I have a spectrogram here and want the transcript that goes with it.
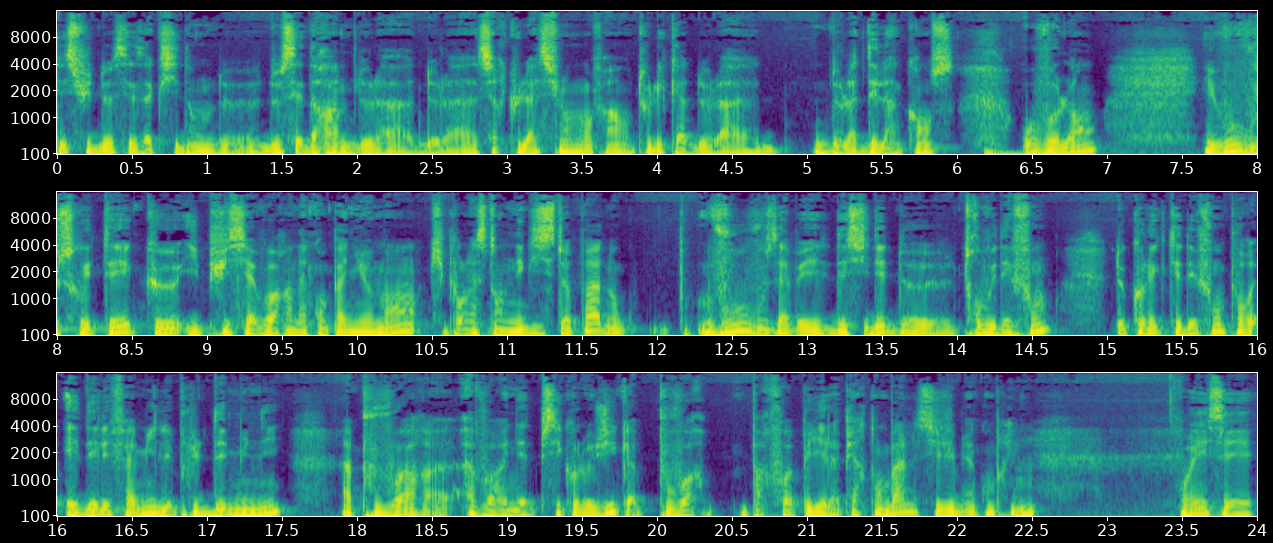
des suites de ces accidents, de, de ces drames de la, de la circulation, enfin en tous les cas de la, de la délinquance au volant. Et vous, vous souhaitez qu'il puisse y avoir un accompagnement qui pour l'instant n'existe pas. Donc vous, vous avez décidé de trouver des fonds, de collecter des fonds pour aider les familles les plus démunies à pouvoir avoir une aide psychologique, à pouvoir parfois payer la pierre tombale, si j'ai bien compris. Mmh. Oui, c'est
